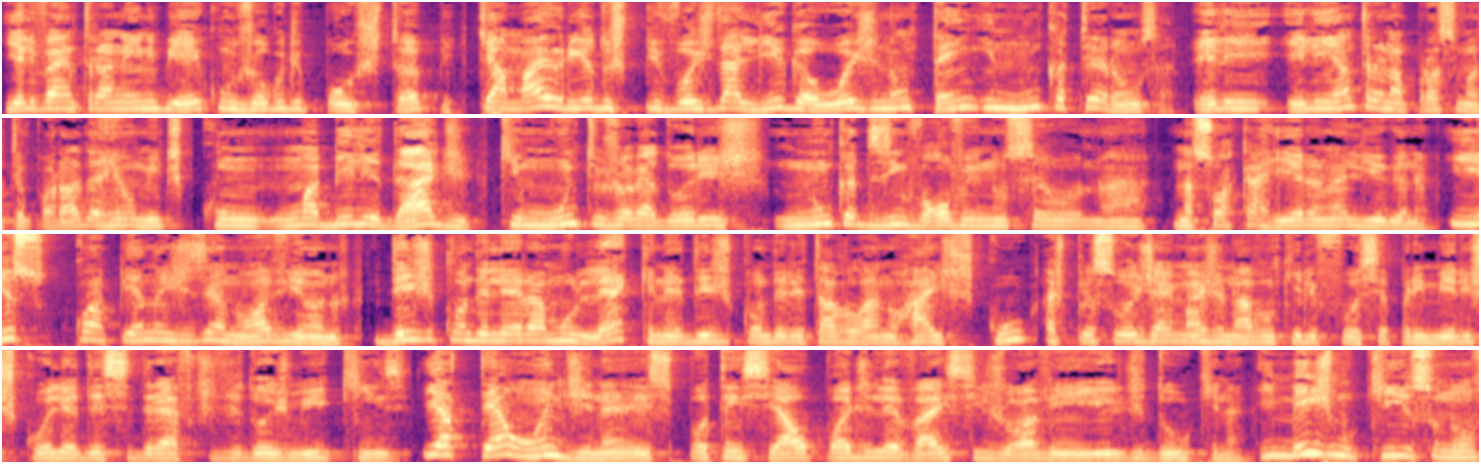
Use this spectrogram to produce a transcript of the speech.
E ele vai entrar na NBA com um jogo de post-up que a maioria dos pivôs da liga hoje não tem e nunca terão, sabe? Ele, ele entra na próxima temporada realmente com uma habilidade que muitos jogadores nunca desenvolvem no seu, na, na sua carreira na liga, né? E isso com apenas 19 anos. Desde quando ele era moleque, né? Desde quando ele estava lá no high school, as pessoas já imaginavam que ele fosse a primeira escolha desse draft de 2015. E até onde, né? Esse potencial pode levar esse jovem aí de Duke, né? E mesmo que isso não,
